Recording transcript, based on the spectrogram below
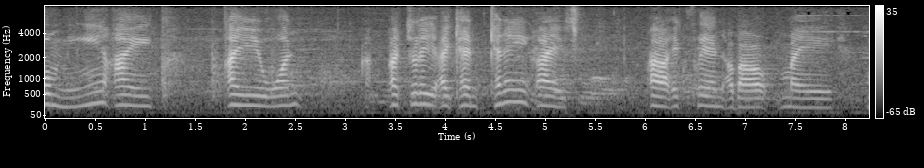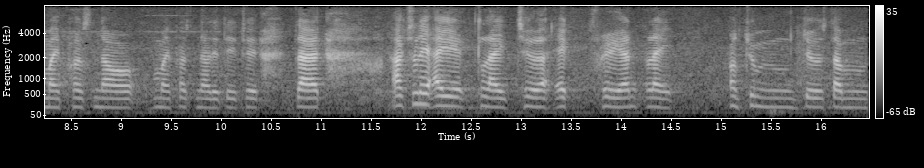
for me I I want actually I can can I I uh, explain about my my personal my personality too that actually I like to experience like uh, to do some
